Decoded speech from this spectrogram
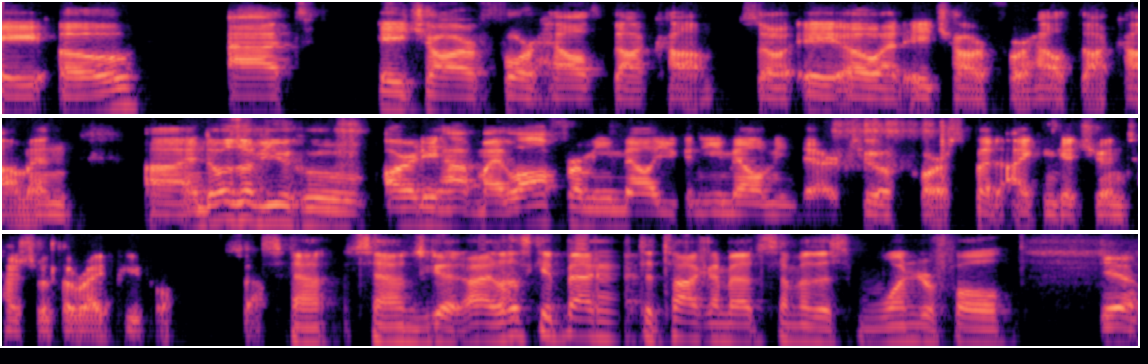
AO at hr4health.com. So AO at hr4health.com. And uh, and those of you who already have my law firm email, you can email me there too, of course, but I can get you in touch with the right people. So sounds good. All right, let's get back to talking about some of this wonderful yeah.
